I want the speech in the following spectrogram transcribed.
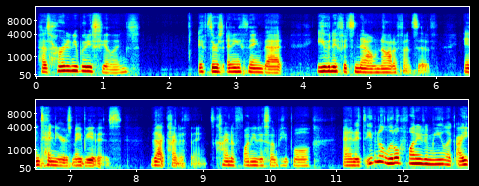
has hurt anybody's feelings if there's anything that even if it's now not offensive in 10 years maybe it is that kind of thing. It's kind of funny to some people and it's even a little funny to me like i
